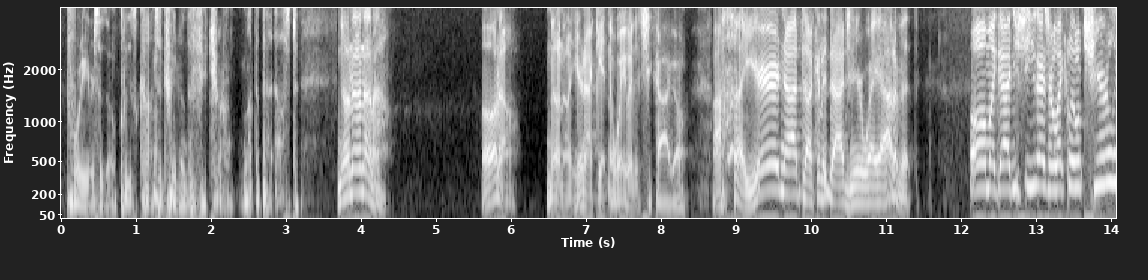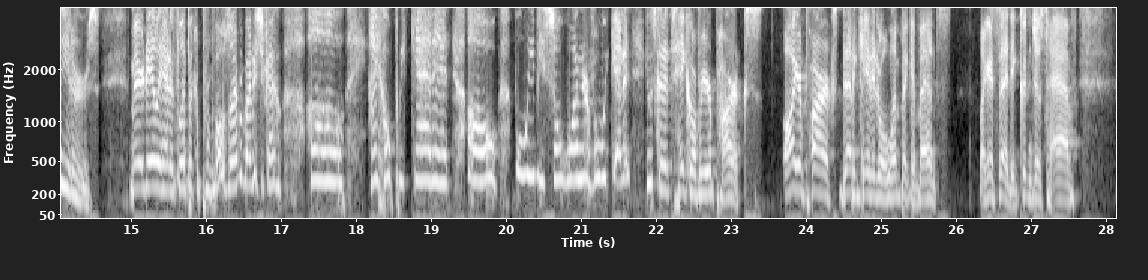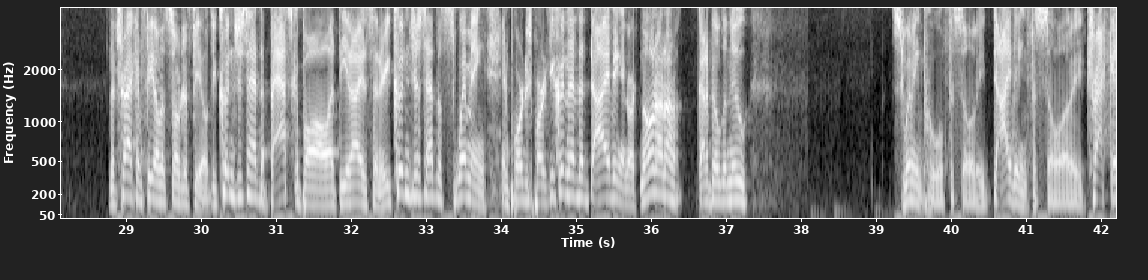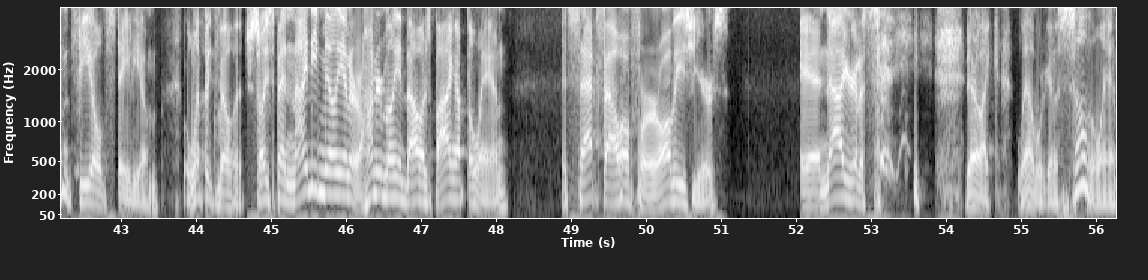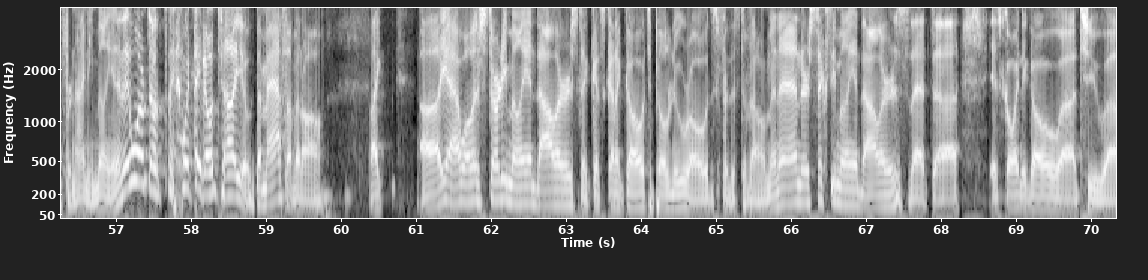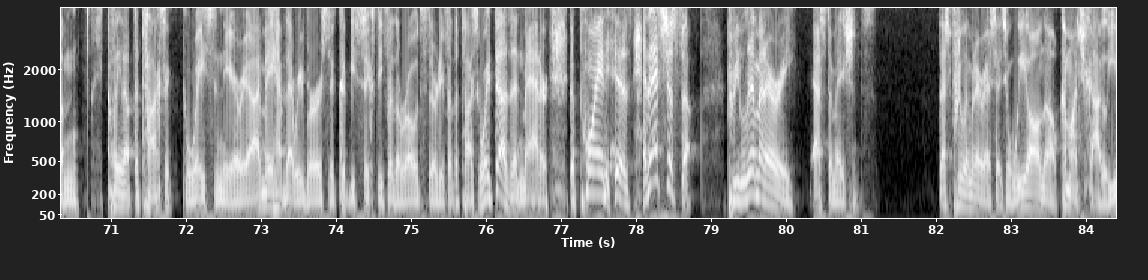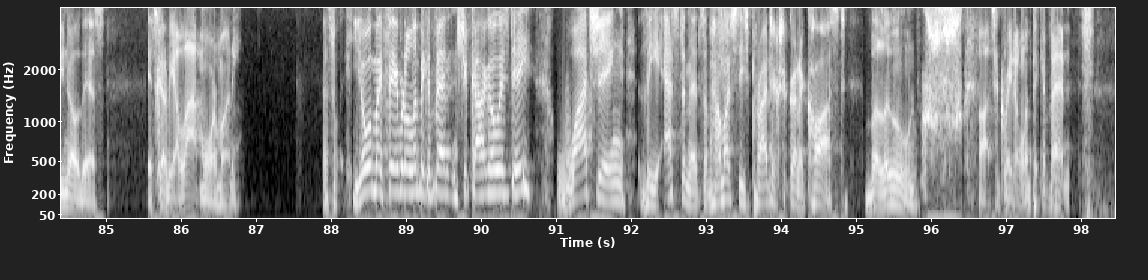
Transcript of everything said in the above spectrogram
four years ago. Please concentrate on the future, not the past. No, no, no, no. Oh, no. No, no. You're not getting away with it, Chicago. Uh, you're not ducking and dodging your way out of it. Oh my God! You see, you guys are like little cheerleaders. Mayor Daley had his Olympic proposal. Everybody in Chicago. Oh, I hope we get it. Oh, will we be so wonderful? We get it. He was going to take over your parks, all your parks dedicated to Olympic events. Like I said, they couldn't just have the track and field at Soldier Field. You couldn't just have the basketball at the United Center. You couldn't just have the swimming in Portage Park. You couldn't have the diving in North. No, no, no. Got to build a new swimming pool facility, diving facility, track and field stadium, Olympic Village. So he spent 90 million or 100 million dollars buying up the land. It sat fallow for all these years. And now you're to see, they're like, well, we're to sell the land for 90 million. And they want to, what they don't tell you, the math of it all. Like, uh, yeah, well, there's $30 million that gets to go to build new roads for this development. And there's $60 million that uh, is going to go uh, to um, clean up the toxic waste in the area. I may have that reversed. It could be 60 for the roads, 30 for the toxic waste. It doesn't matter. The point is, and that's just the preliminary estimations. That's preliminary estimation. We all know. Come on, Chicago. You know this. It's going to be a lot more money. That's what, you know what my favorite Olympic event in Chicago is, D? Watching the estimates of how much these projects are going to cost. Balloon. Oh, it's a great Olympic event.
